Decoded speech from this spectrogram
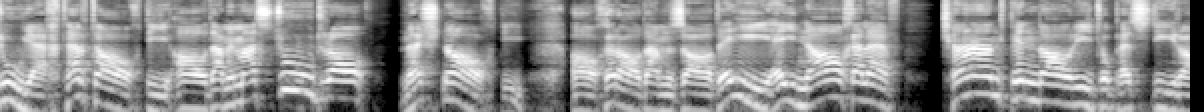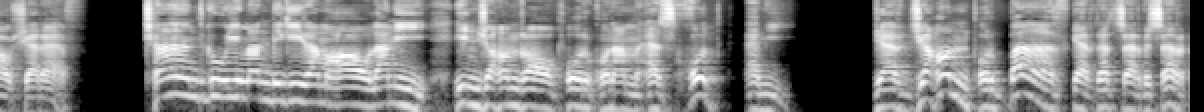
سوی اختر تاختی آدم مسجود را نشناختی. آخر آدم زاده ای ای ناخلف چند پنداری تو پستی را شرف؟ چند گویی من بگیرم عالمی این جهان را پر کنم از خود همی؟ گر جهان پر برف گردد سر به سر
